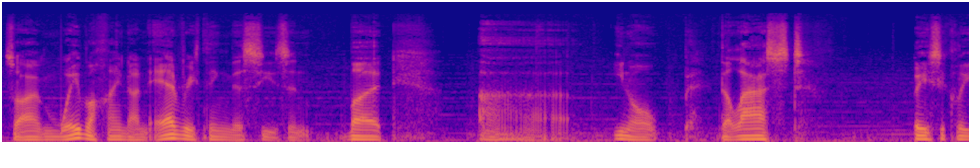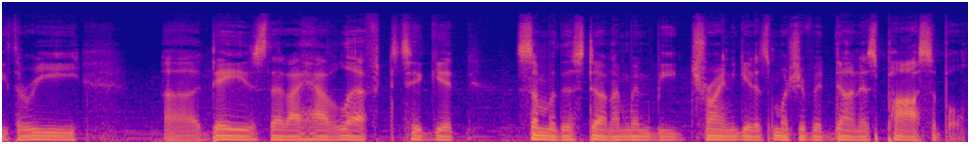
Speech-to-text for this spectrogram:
so I'm way behind on everything this season. But uh, you know, the last basically three uh, days that I have left to get some of this done. I'm going to be trying to get as much of it done as possible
